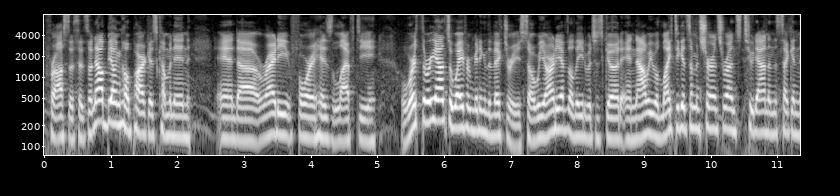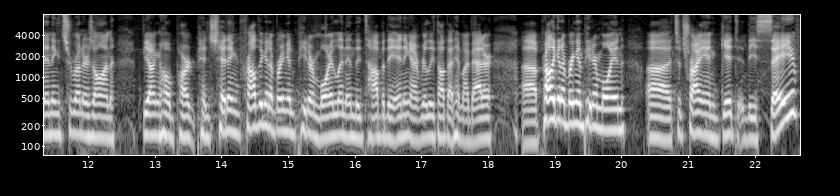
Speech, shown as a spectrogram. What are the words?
process it. So now Byung Ho Park is coming in and uh, righty for his lefty. We're three outs away from getting the victory, so we already have the lead, which is good. And now we would like to get some insurance runs. Two down in the second inning, two runners on. Byung Ho Park pinch hitting. Probably going to bring in Peter Moylan in the top of the inning. I really thought that hit my batter. Uh, probably going to bring in Peter Moylan uh, to try and get the save.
